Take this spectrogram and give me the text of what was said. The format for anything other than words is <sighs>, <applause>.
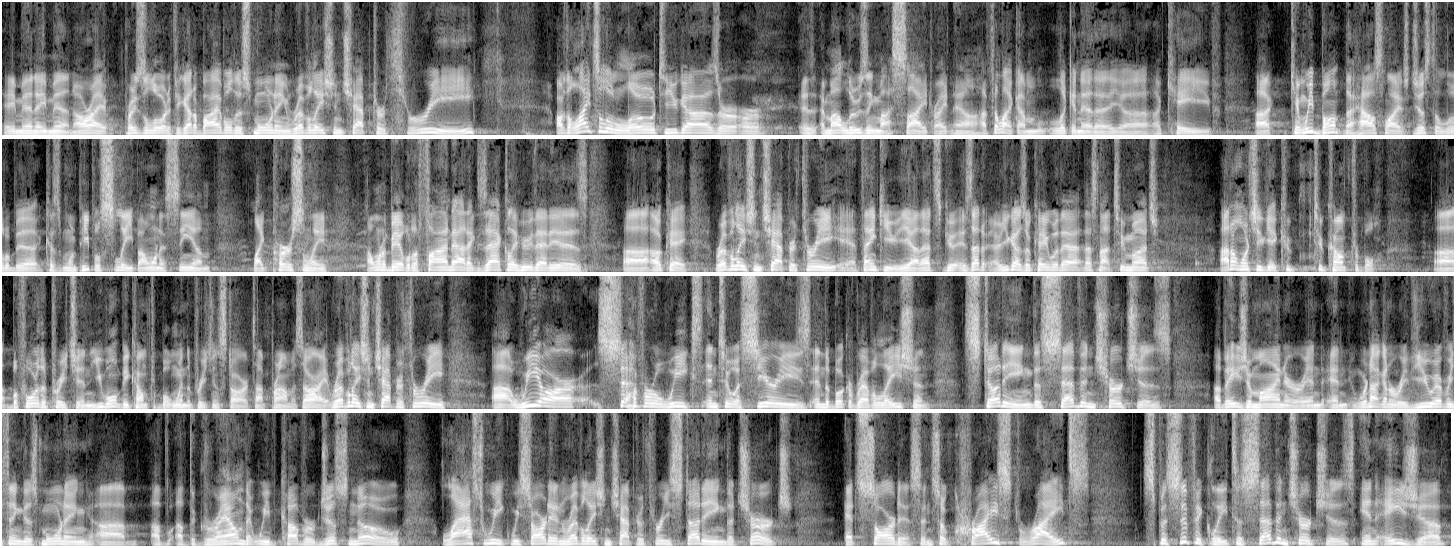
Amen, amen. All right, praise the Lord. If you got a Bible this morning, Revelation chapter 3. Are the lights a little low to you guys, or, or is, am I losing my sight right now? I feel like I'm looking at a, uh, a cave. Uh, can we bump the house lights just a little bit? Because when people sleep, I want to see them, like personally. I want to be able to find out exactly who that is. Uh, okay, Revelation chapter 3. Yeah, thank you. Yeah, that's good. Is that, are you guys okay with that? That's not too much? I don't want you to get too comfortable uh, before the preaching. You won't be comfortable when the preaching starts, I promise. All right, Revelation chapter 3. Uh, we are several weeks into a series in the book of Revelation studying the seven churches of Asia Minor. And, and we're not going to review everything this morning uh, of, of the ground that we've covered. Just know last week we started in Revelation chapter 3 studying the church at Sardis. And so Christ writes specifically to seven churches in Asia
